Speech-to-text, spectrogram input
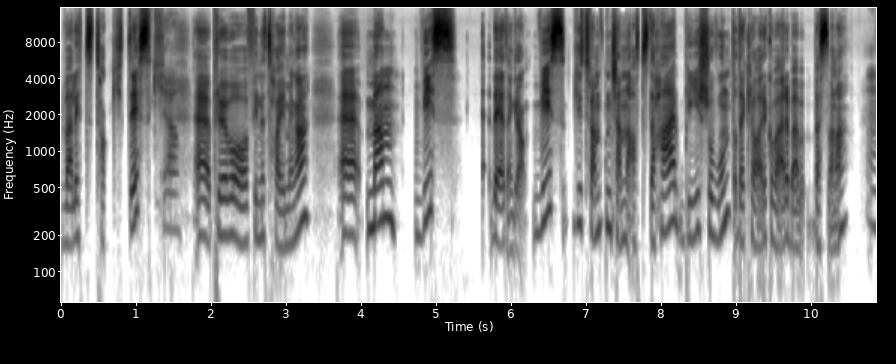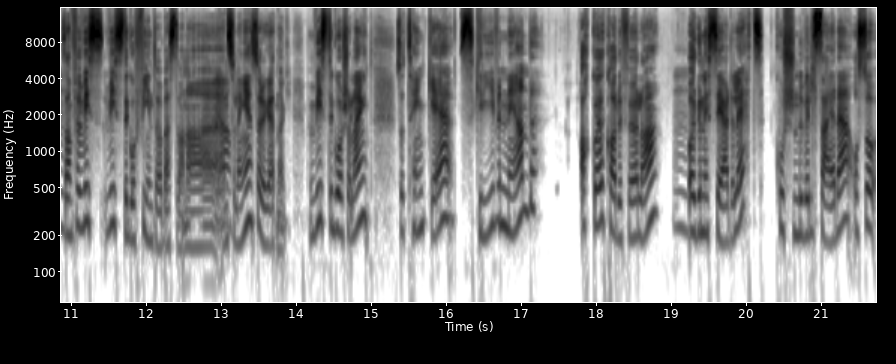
være litt taktisk. Ja. Eh, prøve å finne timinga. Eh, men hvis det jeg tenker da, hvis gutt 15 kjenner at det her blir så vondt at jeg klarer ikke å være bestevenner sant? For hvis, hvis det går fint å være bestevenner Ja. enn så lenge, så er det greit nok. Men hvis det går så langt, så tenker jeg skriv ned akkurat hva du føler. Organiser det litt, hvordan du vil si det, og så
